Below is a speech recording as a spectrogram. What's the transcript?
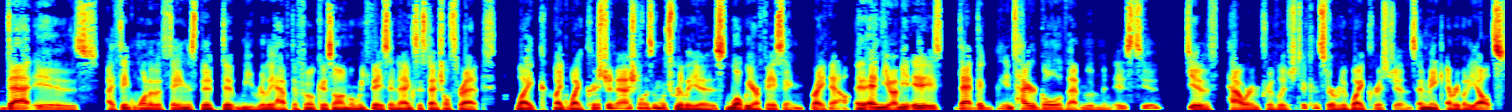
that is, I think, one of the things that, that we really have to focus on when we face an existential threat like, like white Christian nationalism, which really is what we are facing right now. And, and, you know, I mean, it is that the entire goal of that movement is to give power and privilege to conservative white Christians and make everybody else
